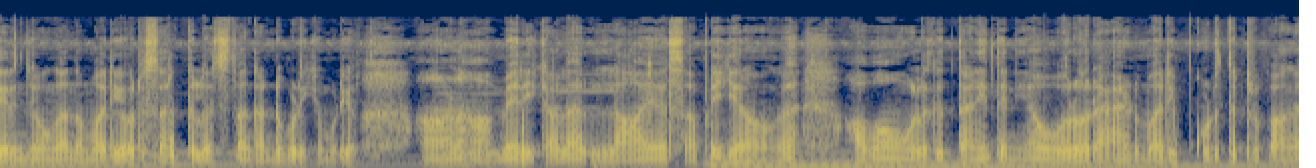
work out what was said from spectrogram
தெரிஞ்சவங்க அந்த மாதிரி ஒரு சர்க்கிள் வச்சு தான் கண்டுபிடிக்க முடியும். ஆனால் அமெரிக்காவில் லாயர்ஸ் அப்படிங்கிறவங்க அவன் அவங்களுக்கு தனித்தனியாக ஒரு ஒரு ஆட் மாதிரி கொடுத்துட்ருப்பாங்க.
